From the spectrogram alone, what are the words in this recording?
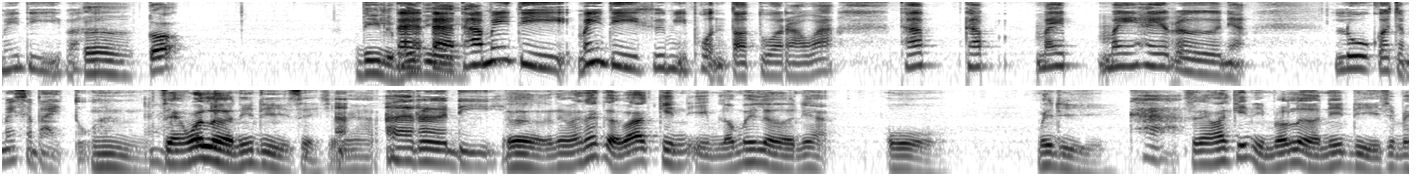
ไม่ดีป่ะเออ ก็ดีหรือแต่ไม่ดีแต่ถ้าไม่ดีไม่ดีคือมีผลต่อตัวเราว่า ถ้าถ้าไม่ไม่ให้เรอเนี่ย ลูกก็จะไม่สบายตัวอืมแสดงว่าเลอนี่ดีสิใช่ไหมฮะอ่าเรอดีเออแต่ว่าถ้าเกิดว่ากินอิ่มแล้วไม่เลอเนี่ย โอ้ไม่ดีค่ะ แสดงว่ากินอิ่มแล้วเลอนี่ดีใช่ไหม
